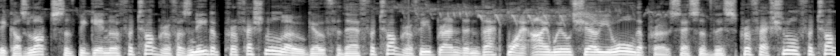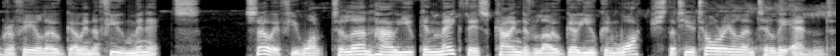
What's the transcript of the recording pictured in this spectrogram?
Because lots of beginner photographers need a professional logo for their photography brand and that why I will show you all the process of this professional photography logo in a few minutes. So if you want to learn how you can make this kind of logo you can watch the tutorial until the end.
